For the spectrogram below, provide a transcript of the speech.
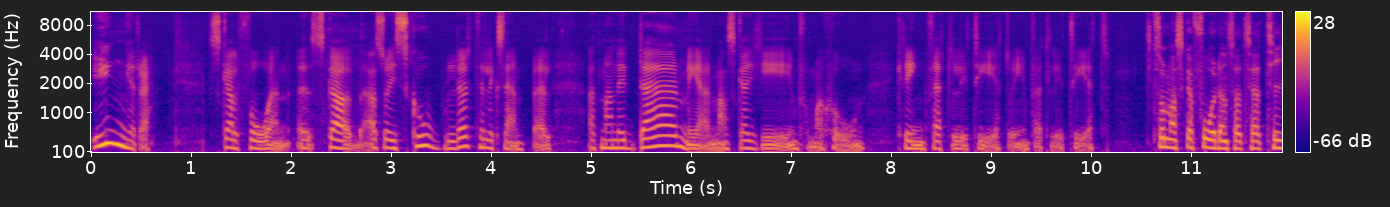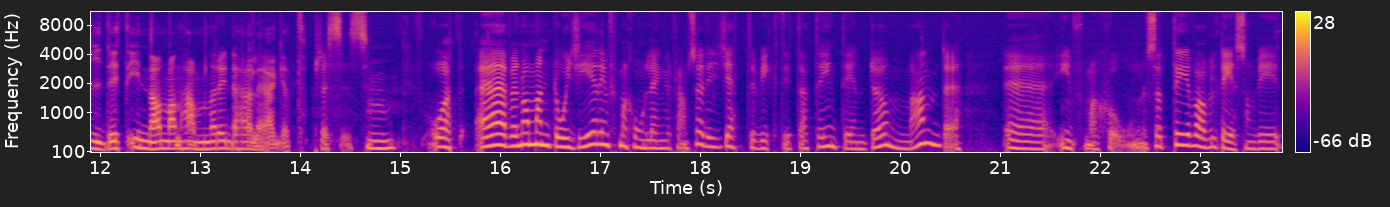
yngre ska få en, eh, ska, alltså i skolor till exempel, att man är där mer, man ska ge information kring fertilitet och infertilitet. Så man ska få den så att säga tidigt innan man hamnar i det här läget? Precis. Mm. Och att även om man då ger information längre fram så är det jätteviktigt att det inte är en dömande eh, information. Så det var väl det som vi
